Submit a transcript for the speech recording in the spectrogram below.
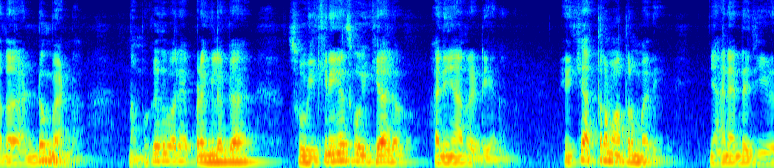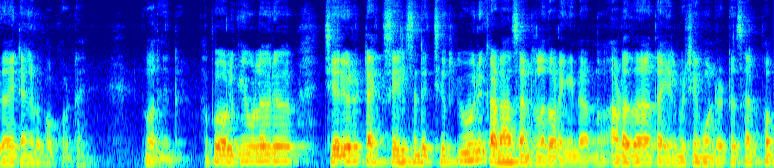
അത് രണ്ടും വേണ്ട. നമുക്കിതുപോലെ എപ്പോഴെങ്കിലുമൊക്കെ സുഖിക്കണമെങ്കിൽ സുഖിക്കാലോ. അതിന് ഞാൻ റെഡിയാണ് എനിക്ക് അത്രമാത്രം മതി. ഞാൻ എന്റെ ജീവിതമായിട്ട് അങ്ങോട്ട് പൊക്കോട്ടെ. എന്ന് പറഞ്ഞിട്ട്. അപ്പോൾ അവൾക്ക് ഇവിടെ ഒരു ചെറിയൊരു ടെക്സ്റ്റൈൽസിന്റെ ചെറിയൊരു കട സെന്ററിൽ തുടങ്ങിയിട്ടുണ്ടായിരുന്നു. അവിടെ തയ്യൽ മെഷീൻ കൊണ്ടിട്ട് സ്വല്പം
